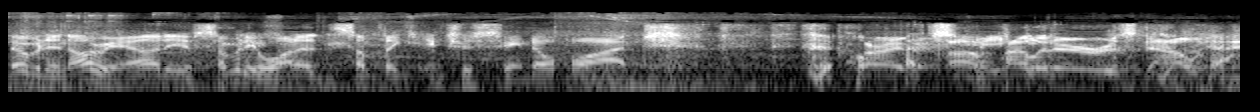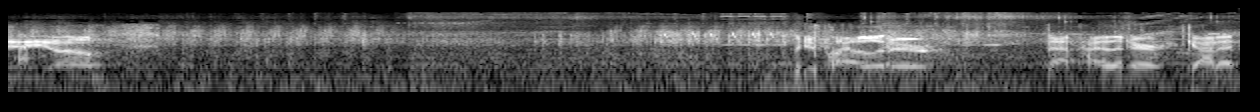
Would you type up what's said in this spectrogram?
no, but in all reality, if somebody wanted something interesting to watch, Alright, watch uh, me. pilot error is now in the um, Which yeah, pilot error. That pilot error. Got it.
